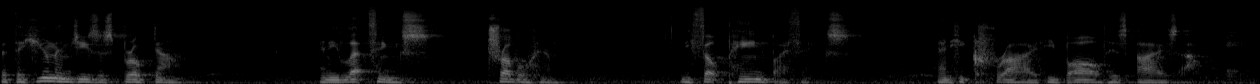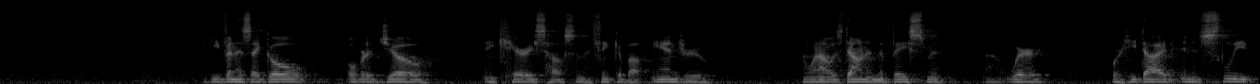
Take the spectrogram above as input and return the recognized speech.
that the human Jesus broke down and he let things trouble him and he felt pained by things and he cried. He bawled his eyes out. Like even as I go over to Joe and Carrie's house and I think about Andrew and when I was down in the basement uh, where, where he died in his sleep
